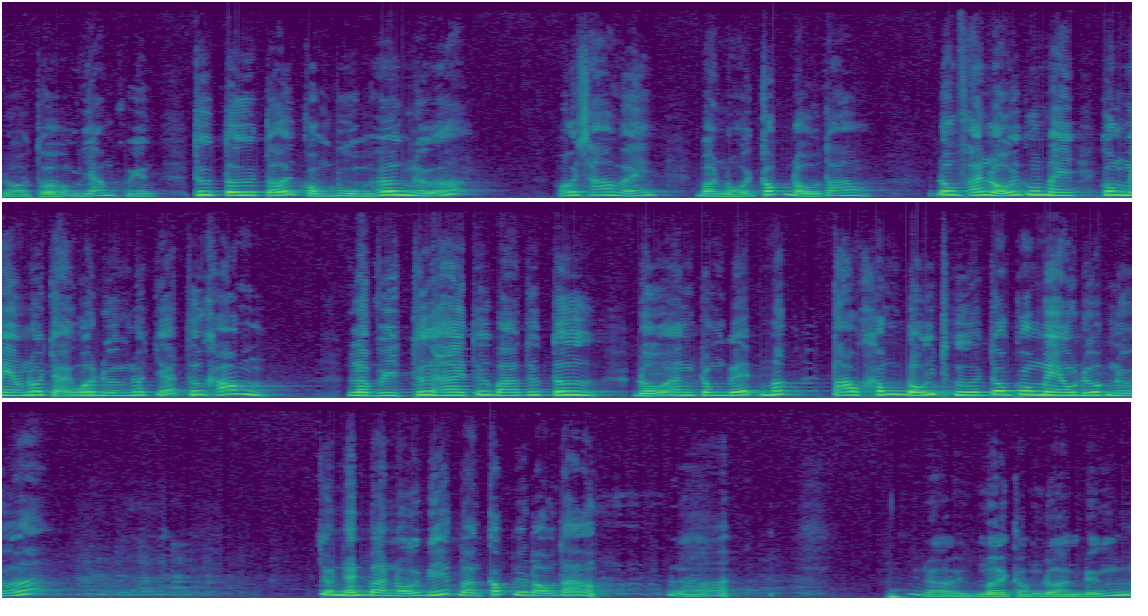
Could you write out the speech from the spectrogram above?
Rồi thôi, không dám khuyên. Thứ tư tới còn buồn hơn nữa. Hỏi sao vậy? Bà nội cốc đầu tao. Đâu phải lỗi của mày. Con mèo nó chạy qua đường, nó chết, thưa không? Là vì thứ hai, thứ ba, thứ tư, đồ ăn trong bếp mất. Tao không đổi thừa cho con mèo được nữa. Cho nên bà nội biết bà cốc vô đầu tao. Đó rồi mời cộng đoàn đứng.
